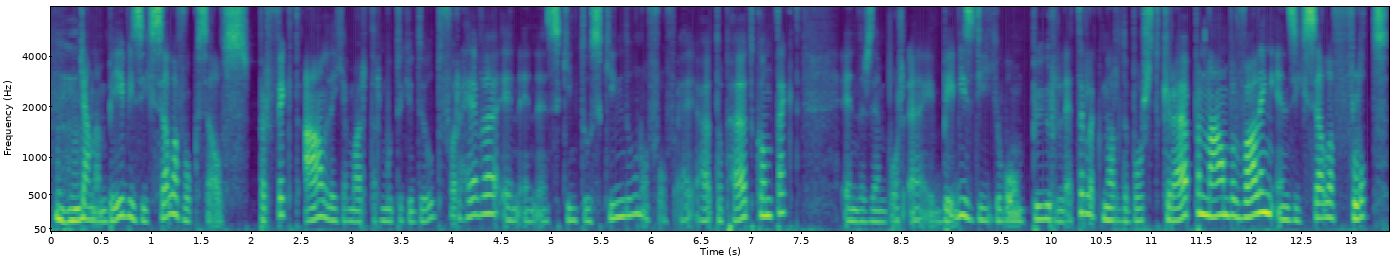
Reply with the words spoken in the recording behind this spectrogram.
Mhm. kan een baby zichzelf ook zelfs perfect aanleggen, maar daar moet je geduld voor hebben en, en, en skin-to-skin doen of, of eh, huid-op-huid contact. En er zijn eh, baby's die gewoon puur letterlijk naar de borst kruipen na een bevalling en zichzelf vlot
